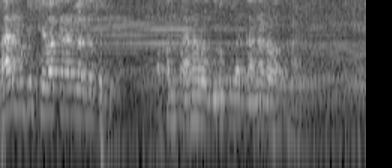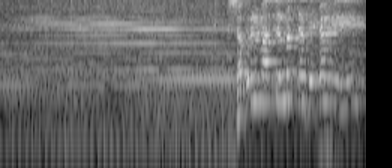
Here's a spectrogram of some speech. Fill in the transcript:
फार मोठी सेवा करावी लागत होती. आपण पाहणार आहोत गुरुकुलात जाणार आहोत आपण आज. शबरी मातेनं त्या ठिकाणी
